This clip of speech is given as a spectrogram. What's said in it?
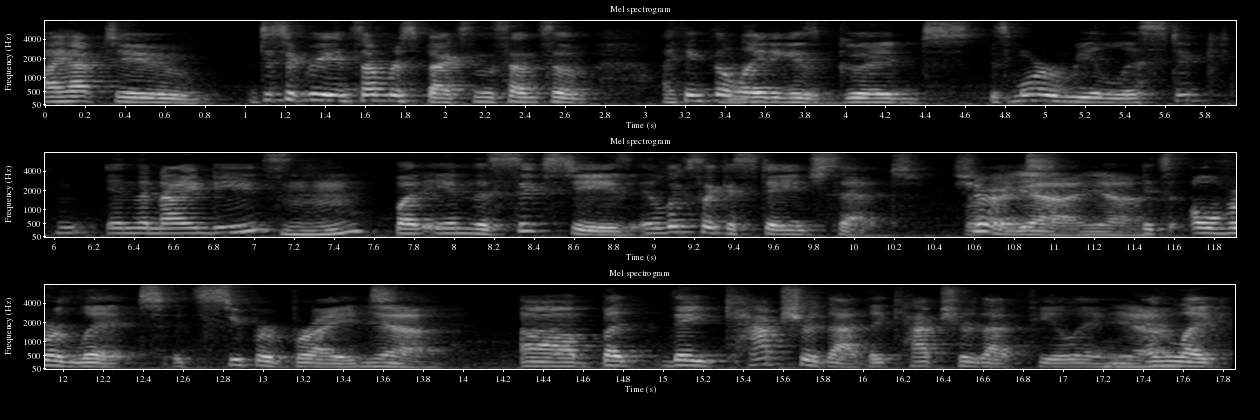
I have to disagree in some respects in the sense of I think Mm-hmm. the lighting is good. It's more realistic in the 90s, Mm-hmm. but in the '60s, it looks like a stage set. Sure. right? Yeah. Yeah. It's overlit. It's super bright. yeah. Uh, but they capture that. They capture that feeling. Yeah. And like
